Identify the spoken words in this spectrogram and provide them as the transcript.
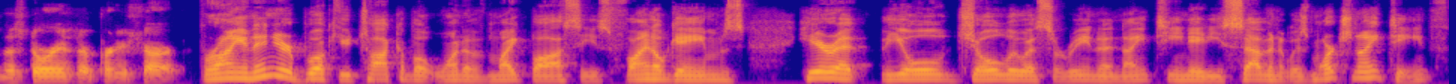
the stories are pretty sharp. Bryan, in your book, you talk about one of Mike Bossy's final games here at the old Joe Louis Arena in 1987. It was March 19th.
